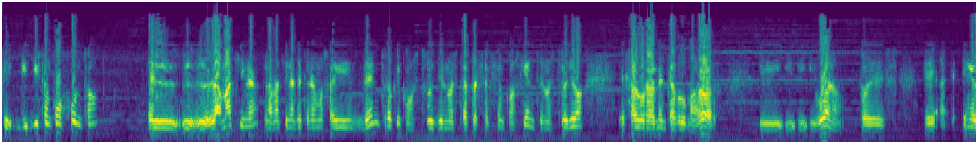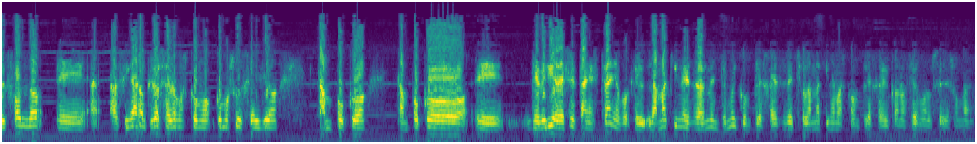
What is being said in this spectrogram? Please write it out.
si, visto en conjunto, el, la máquina, la máquina que tenemos ahí dentro, que construye nuestra percepción consciente, nuestro yo, es algo realmente abrumador. Y, bueno, pues eh, en el fondo, eh, al final, aunque no sabemos cómo, cómo surge el yo, tampoco tampoco eh, debería de ser tan extraño porque la máquina es realmente muy compleja, es de hecho la máquina más compleja que conocemos los seres humanos.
